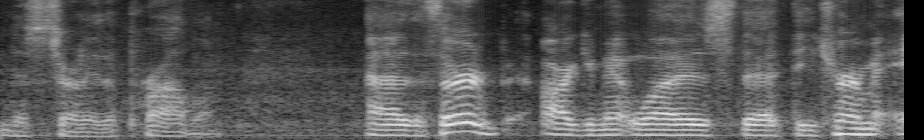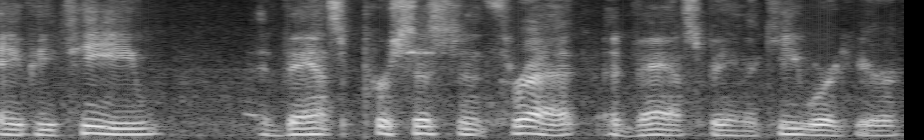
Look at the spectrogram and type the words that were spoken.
necessarily the problem. Uh, the third argument was that the term APT, Advanced Persistent Threat, advanced being the key word here,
